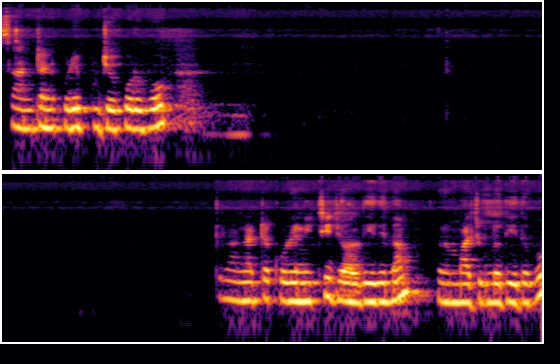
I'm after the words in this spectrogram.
স্নান টান করে পুজো করব তো রান্নাটা করে নিচ্ছি, জল দিয়ে দিলাম, এবার মাছগুলো দিয়ে দেবো।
